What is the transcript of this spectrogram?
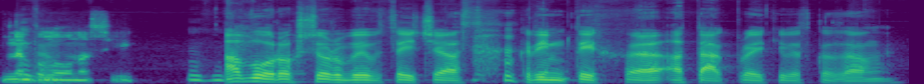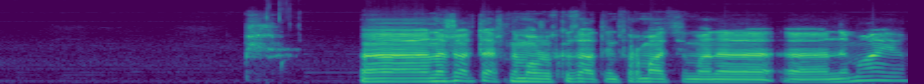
Не було у нас її. А ворог що робив в цей час, крім тих е, атак, про які ви сказали? Е, на жаль, теж не можу сказати. Інформації в мене е, немає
